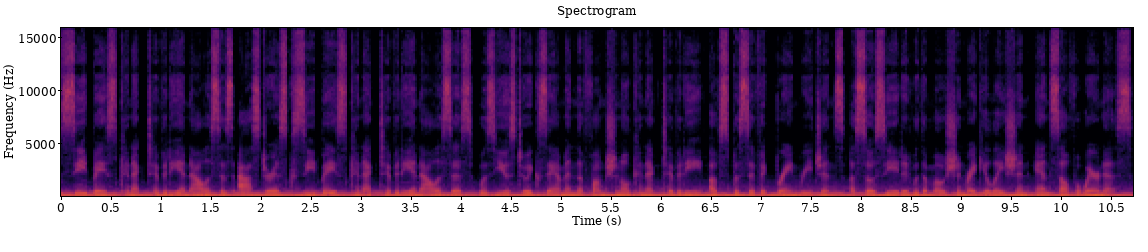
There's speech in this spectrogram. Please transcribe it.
Seed-based connectivity analysis asterisk seed-based connectivity analysis was used to examine the functional connectivity of specific brain regions associated with emotion regulation and self-awareness,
